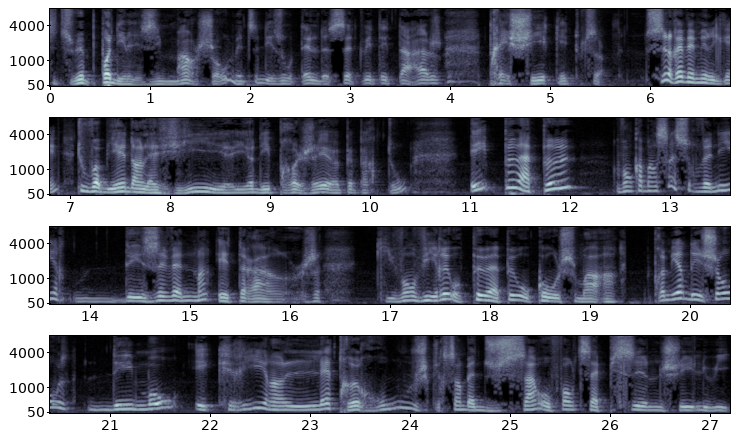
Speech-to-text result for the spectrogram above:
si tu veux, pas des immenses choses, mais tu sais, des hôtels de 7-8 étages, très chics et tout ça. C'est le rêve américain. Tout va bien dans la vie, il y a des projets un peu partout. Et peu à peu, vont commencer à survenir des événements étranges qui vont virer au peu à peu au cauchemar. Première des choses, des mots écrits en lettres rouges qui ressemblent à du sang au fond de sa piscine chez lui.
